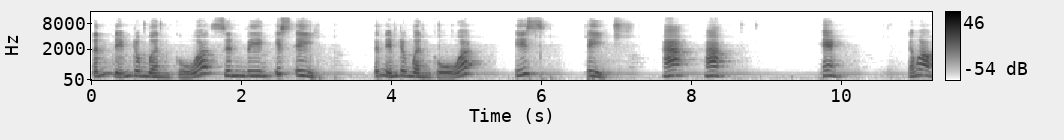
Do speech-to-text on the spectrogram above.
tính điểm trung bình của sinh viên XY tính điểm trung bình của XY ha ha? Nghe đúng không?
